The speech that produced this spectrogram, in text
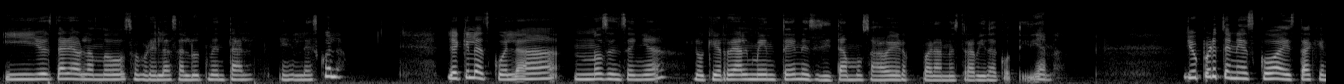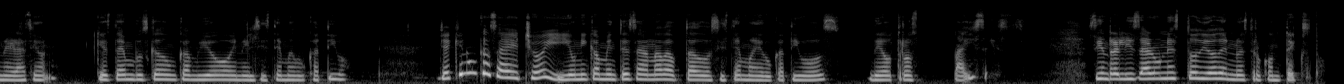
y yo estaré hablando sobre la salud mental en la escuela ya que la escuela nos enseña lo que realmente necesitamos saber para nuestra vida cotidiana. Yo pertenezco a esta generación que está en busca de un cambio en el sistema educativo, ya que nunca se ha hecho y únicamente se han adaptado a sistemas educativos de otros países, sin realizar un estudio de nuestro contexto.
